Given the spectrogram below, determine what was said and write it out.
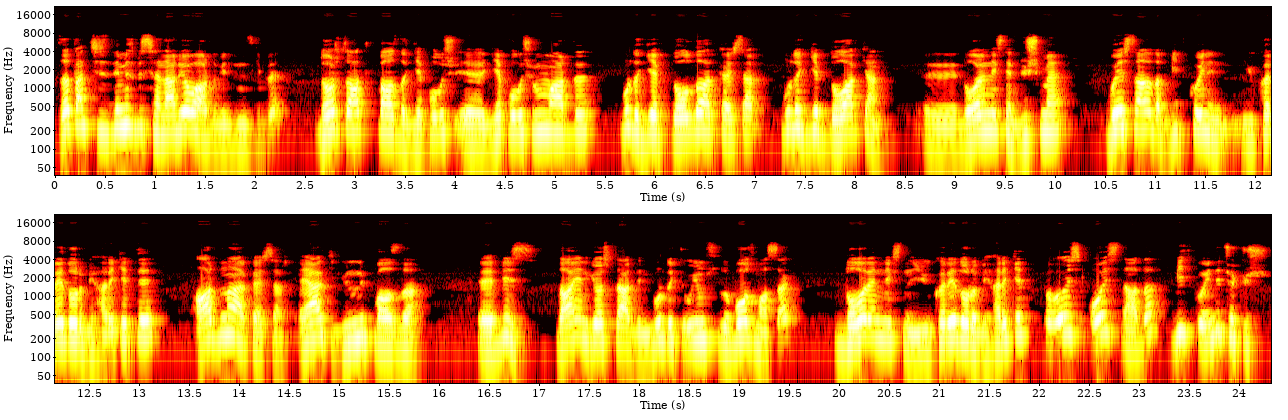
Zaten çizdiğimiz bir senaryo vardı bildiğiniz gibi. 4 saatlik bazda gap, oluş, e, gap oluşumu vardı. Burada gap doldu arkadaşlar. Burada gap dolarken e, dolar endeksine düşme. Bu esnada da Bitcoin'in yukarıya doğru bir hareketi. Ardından arkadaşlar eğer ki günlük bazda e, biz daha yeni gösterdiğim buradaki uyumsuzluğu bozmazsak dolar endeksinde yukarıya doğru bir hareket ve o, o esnada Bitcoin'de çöküş.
